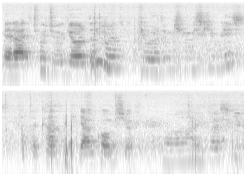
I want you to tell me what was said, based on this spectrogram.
Meral çocuğu gördün mü? Gördüm kimmiş kimmiş? Atakan yan komşu. Vay taş gibi.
